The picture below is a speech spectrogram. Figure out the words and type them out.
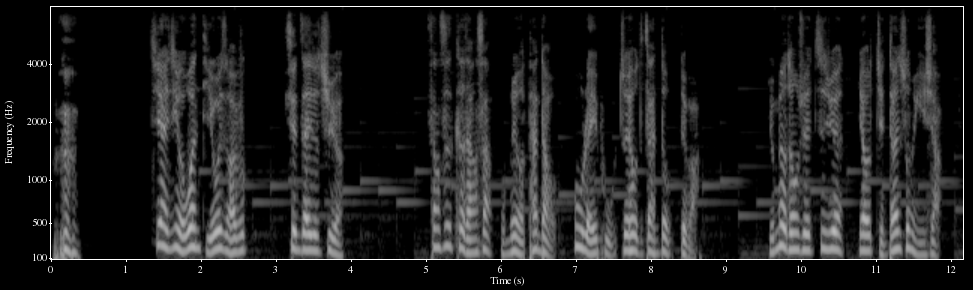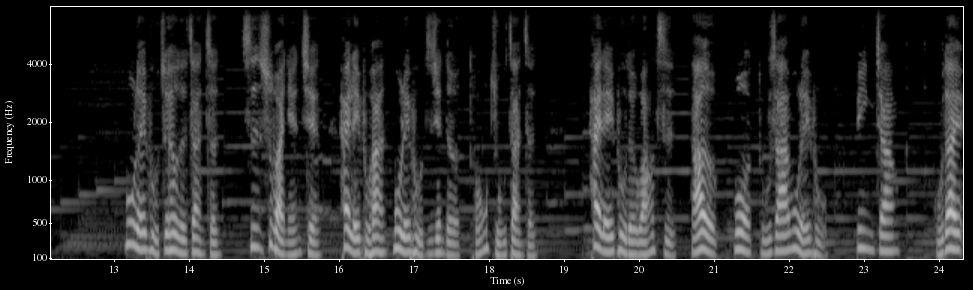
既然已经有问题，为什么还不现在就去啊？上次课堂上我们有探讨穆雷普最后的战斗，对吧？有没有同学自愿要简单说明一下？穆雷普最后的战争是数百年前亥雷普和穆雷普之间的同族战争。亥雷普的王子达尔莫屠杀穆雷普，并将古代。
